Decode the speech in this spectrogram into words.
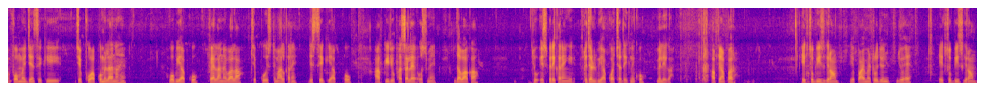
फॉर्म में जैसे कि चिप को आपको मिलाना है, वो भी आपको फैलाने वाला चिप को इस्तेमाल करें, जिससे कि आपको, आपकी जो फ़सल है उसमें दवा का जो स्प्रे करेंगे रिज़ल्ट भी आपको अच्छा देखने को मिलेगा। आप यहाँ पर 120 ग्राम ये पाइमेट्रोजन जो है 120 ग्राम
